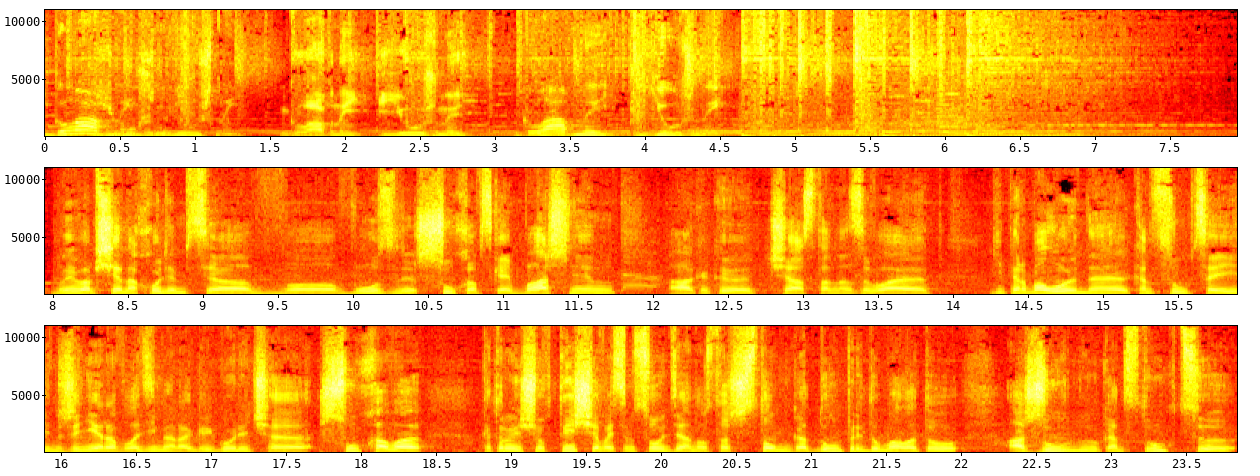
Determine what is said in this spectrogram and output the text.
Главный Южный. южный. Главный южный. Главный южный. Мы вообще находимся в, возле Шуховской башни, а, как ее часто называют, гиперболоидная конструкция инженера Владимира Григорьевича Шухова, который еще в 1896 году придумал эту ажурную конструкцию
